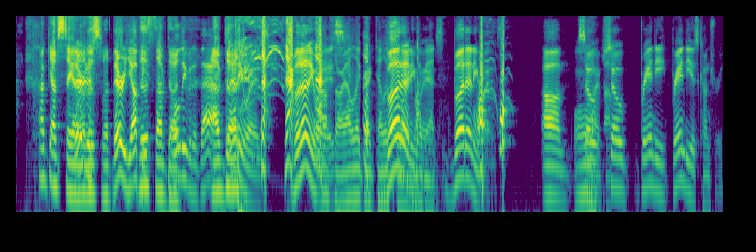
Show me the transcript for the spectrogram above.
I'm, I'm staying they're out of just this one. they're yuppies. This I'm done. We'll leave it at that. I'm done. But anyways, But anyways, I'm sorry. I'll let Greg tell his but story. Anyways, but anyways, um, Oh, so so Brandy, Brandy is country,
